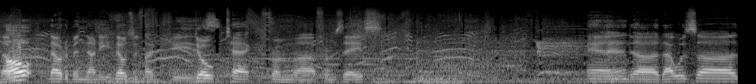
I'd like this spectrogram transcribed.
That Oh. would, that would have been nutty. That was a Oh, dope tech from uh, from Zace. And And? uh, that was uh,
